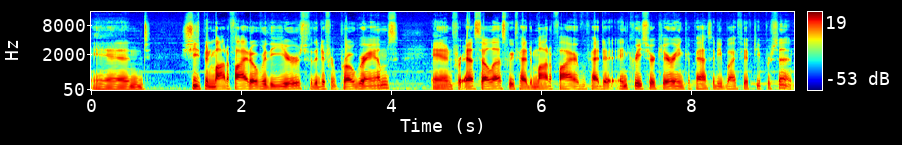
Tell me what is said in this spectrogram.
And she's been modified over the years for the different programs. And for SLS, we've had to modify her, we've had to increase her carrying capacity by 50%.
